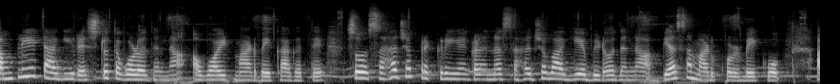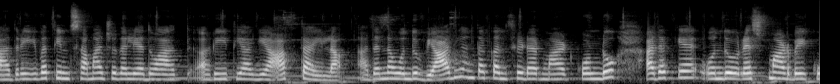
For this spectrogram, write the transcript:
ಕಂಪ್ಲೀಟ್ ಆಗಿ ರೆಸ್ಟ್ ತಗೊಳ್ಳೋದನ್ನು ಅವಾಯ್ಡ್ ಮಾಡಬೇಕಾಗತ್ತೆ. ಸೊ ಸಹಜ ಪ್ರಕ್ರಿಯೆಗಳನ್ನು ಸಹಜವಾಗಿಯೇ ಬಿಡೋದನ್ನು ಅಭ್ಯಾಸ ಮಾಡಿಕೊಳ್ಬೇಕು. ಆದರೆ ಇವತ್ತಿನ ಸಮಾಜದಲ್ಲಿ ಅದು ಆ ರೀತಿಯಾಗಿ ಆಗ್ತಾ ಇಲ್ಲ. ಅದನ್ನು ಒಂದು ವ್ಯಾಧಿ ಅಂತ ಕನ್ಸಿಡರ್ ಮಾಡಿಕೊಂಡು ಅದಕ್ಕೆ ಒಂದು ರೆಸ್ಟ್ ಮಾಡಬೇಕು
